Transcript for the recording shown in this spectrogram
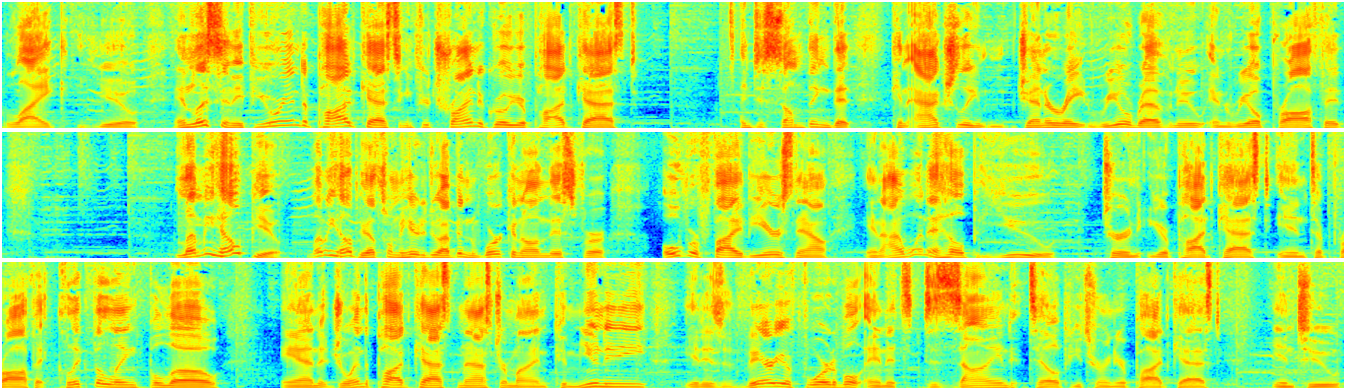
like you. And listen, if you're into podcasting, if you're trying to grow your podcast into something that can actually generate real revenue and real profit, let me help you. Let me help you. That's what I'm here to do. I've been working on this for over five years now, and I want to help you turn your podcast into profit. Click the link below and join the podcast mastermind community. It is very affordable and it's designed to help you turn your podcast into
